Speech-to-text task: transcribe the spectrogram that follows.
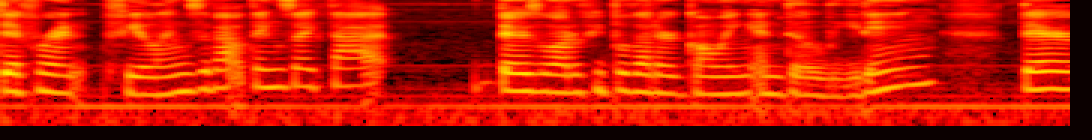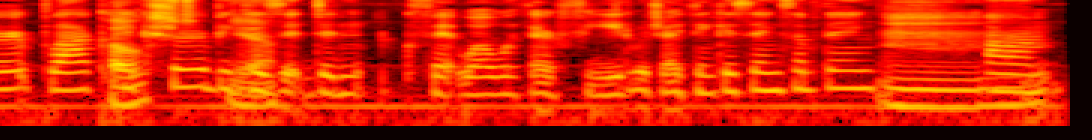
different feelings about things like that. There's a lot of people that are going and deleting their black Post, picture because yeah. it didn't fit well with their feed, which I think is saying something. Mm, Um,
